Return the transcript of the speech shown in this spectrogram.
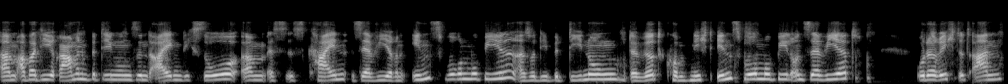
Ähm, aber die Rahmenbedingungen sind eigentlich so, ähm, es ist kein Servieren ins Wohnmobil, also die Bedienung, der Wirt kommt nicht ins Wohnmobil und serviert oder richtet an.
